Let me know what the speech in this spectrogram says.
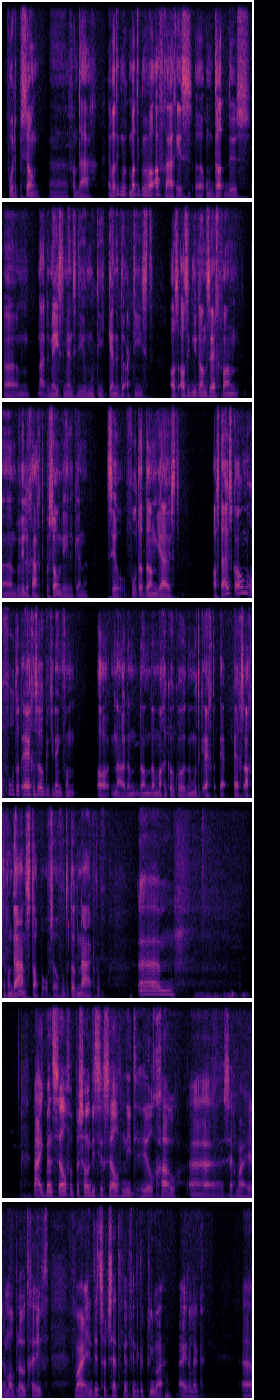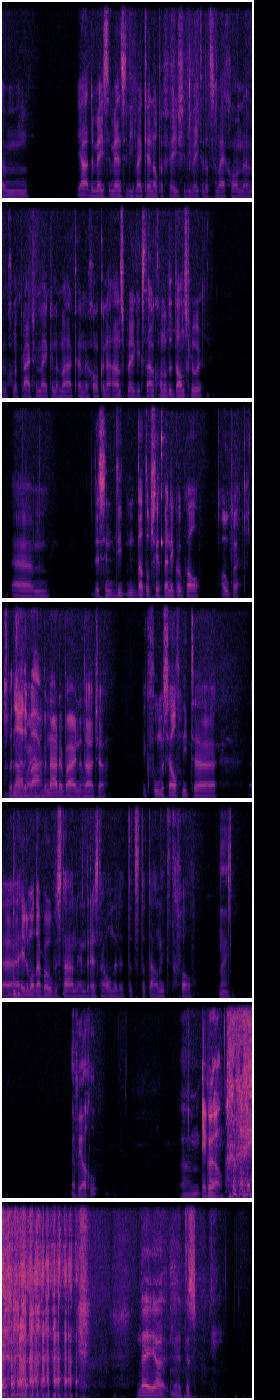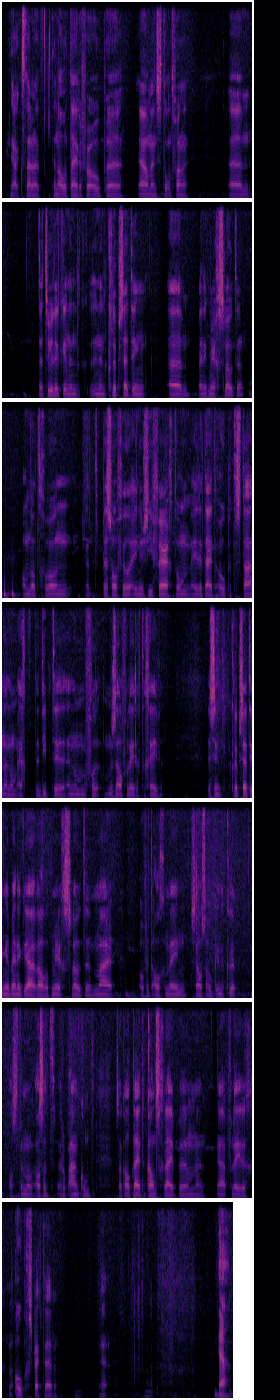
voor de persoon eh, vandaag. En wat ik, me, wat ik me wel afvraag is, eh, omdat dus, ehm, nou, de meeste mensen die je ontmoet, die kennen de artiest. Als, als ik nu dan zeg van, ehm, we willen graag de persoon leren kennen, Sil, voelt dat dan juist als thuiskomen? Of voelt dat ergens ook dat je denkt van, oh, nou, dan, dan, dan mag ik ook wel, dan moet ik echt er- ergens achter vandaan stappen of zo? Voelt het ook naakt? Of? Ehm, nou, ik ben zelf een persoon die zichzelf niet heel gauw, eh, zeg maar, helemaal blootgeeft. Maar in dit soort settingen vind ik het prima, eigenlijk. Ehm, ja, de meeste mensen die mij kennen op een feestje, die weten dat ze mij gewoon, eh, gewoon een praatje met mij kunnen maken. Me gewoon kunnen aanspreken. Ik sta ook gewoon op de dansvloer. Ehm, dus in die, in dat opzicht ben ik ook wel open. maar. Benaderbaar. Benaderbaar, inderdaad, ja. Ik voel mezelf niet eh, eh, helemaal daarboven staan en de rest daaronder. Dat, dat is totaal niet het geval. Nee. En voor jou goed? Ehm, Ik wel. nee, ja, nee, het is... Ja, ik sta daar ten alle tijden voor open eh, ja, om mensen te ontvangen. Ehm, natuurlijk, in een, in een clubsetting ehm, ben ik meer gesloten. Omdat gewoon het best wel veel energie vergt om de hele tijd open te staan. En om echt de diepte en om vo- mezelf volledig te geven. Dus in clubsettingen ben ik ja, wel wat meer gesloten. Maar over het algemeen, zelfs ook in de club, als het, als het erop aankomt, zal ik altijd de kans grijpen om eh, ja, volledig een open gesprek te hebben. Ja. Ja.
